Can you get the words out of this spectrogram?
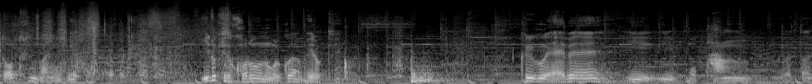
떨어뜨리는 거 아니야? 이렇게 해서 걸어놓는 걸 거야, 막 이렇게. 그리고 앱에 이뭐방 어떤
